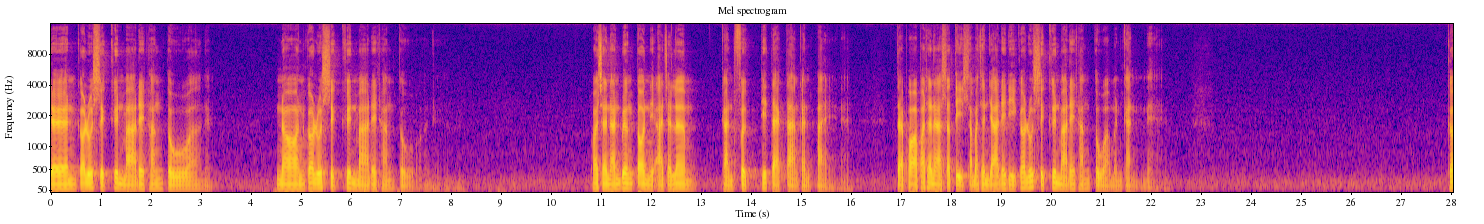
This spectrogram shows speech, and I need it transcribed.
เดินก็รู้สึกขึ้นมาได้ทั้งตัวนอนก็รู้สึกขึ้นมาได้ทั้งตัว เพราะฉะนั้นเบื้องต้นนี่อาจจะเริ่มการฝึกที่แตกต่างกันไปนะแต่พอพัฒนาสติสมัชัญญาได้ดีก็รู้สึกขึ้นมาได้ทั้งตัวเหมือนกันนะก็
